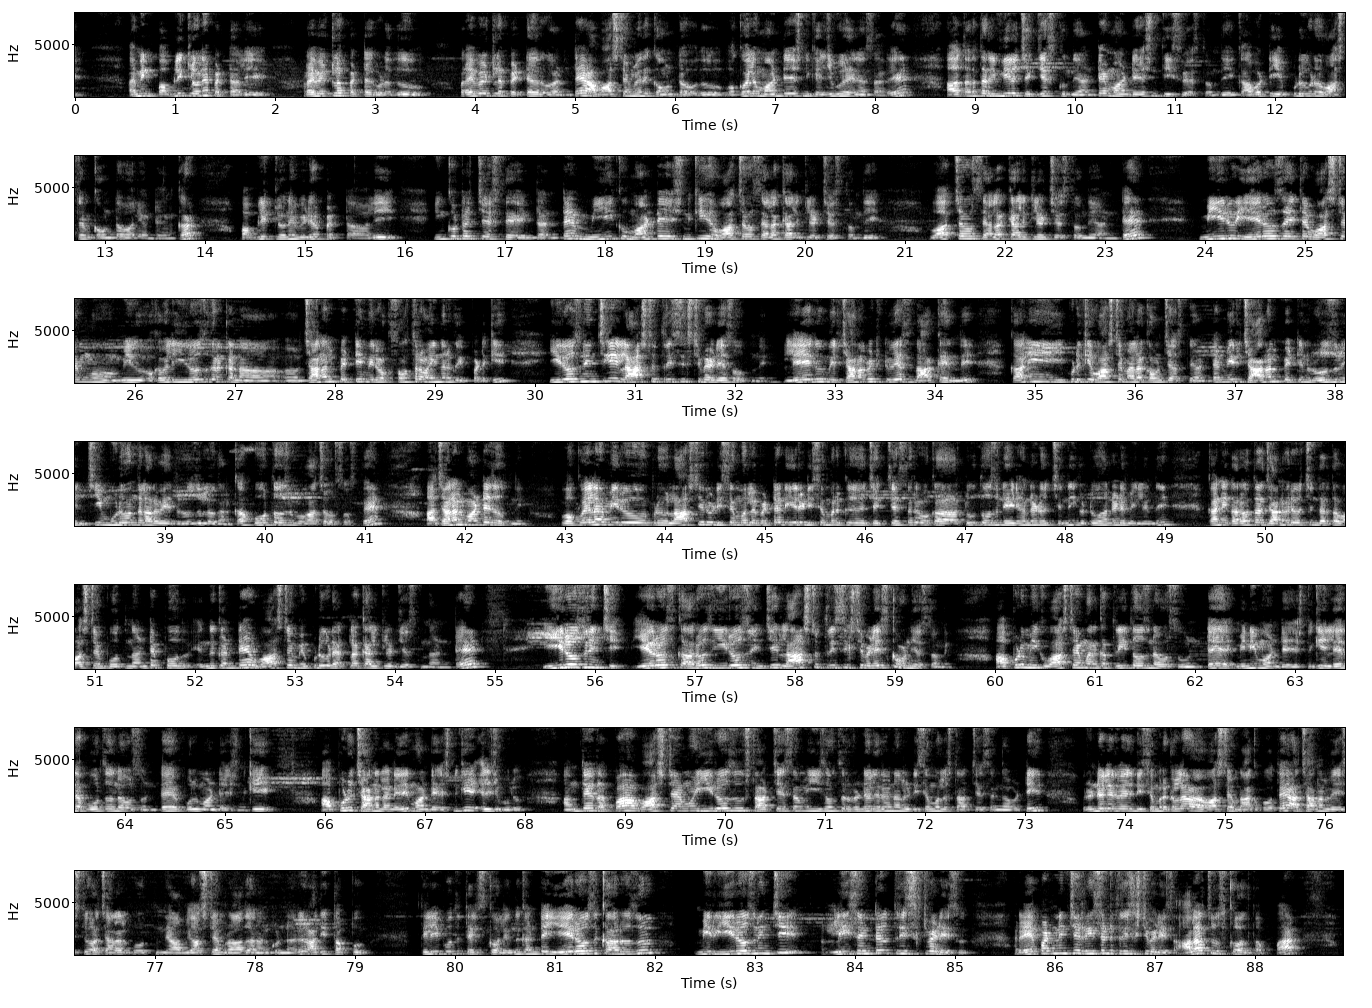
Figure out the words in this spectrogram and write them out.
ఐ మీన్ పబ్లిక్లోనే పెట్టాలి. ప్రైవేట్లో పెట్టకూడదు. ప్రైవేట్లో పెట్టారు అంటే ఆ వాచ్ టైం అనేది కౌంట్ అవ్వదు. ఒకవేళ మానిటైజేషన్కి ఎలిజిబుల్ అయినా సరే ఆ తర్వాత రివ్యూలో చెక్ చేసుకుంది అంటే మానిటైజేషన్ తీసివేస్తుంది. కాబట్టి ఎప్పుడు కూడా వాచ్ టైం కౌంట్ అవ్వాలి అంటే కనుక పబ్లిక్లోనే వీడియో పెట్టాలి. ఇంకోటి వచ్చేస్తే ఏంటంటే మీకు మానిటైజేషన్కి వాచ్ అవర్స్ ఎలా క్యాలిక్యులేట్ చేస్తుంది? వాచ్ అవర్స్ ఎలా క్యాలిక్యులేట్ చేస్తుంది అంటే మీరు ఏ రోజు అయితే వాచ్ టైం మీరు ఒకవేళ ఈ రోజు కనుక నా ఛానల్ పెట్టి మీరు ఒక సంవత్సరం అయిందనుకో ఇప్పటికీ ఈ రోజు నుంచి last three sixty five days అవుతుంది. లేదు మీరు ఛానల్ పెట్టి టూ ఇయర్స్ బ్యాక్ అయింది కానీ ఇప్పటికి వాచ్ టైం ఎలా కౌంట్ చేస్తాయి అంటే మీరు ఛానల్ పెట్టిన రోజు నుంచి మూడు వందల అరవై ఐదు రోజుల్లో కనుక ఫోర్ థౌసండ్ వాచ్ అవర్స్ వస్తే ఆ ఛానల్ మానిటైజ్ అవుతుంది. ఒకవేళ మీరు ఇప్పుడు లాస్ట్ ఇయర్ డిసెంబర్లో పెట్టారు ఇయర్ డిసెంబర్కి చెక్ చేస్తారు. ఒక టూ థౌసండ్ ఎయిట్ హండ్రెడ్ వచ్చింది ఇంకా టూ హండ్రెడ్ మిగిలింది. కానీ తర్వాత జనవరి వచ్చిన తర్వాత వాచ్ టైం పోతుందంటే పోదు. ఎందుకంటే వాచ్ టైం ఎప్పుడు కూడా ఎట్లా క్యాలిక్యులేట్ చేస్తుందంటే ఈ రోజు నుంచి ఏ రోజుకి ఆ రోజు ఈ రోజు నుంచి last three sixty five days count చేస్తుంది. అప్పుడు మీకు వాచ్ టైం కనుక త్రీ థౌసండ్ అవర్స్ ఉంటే మినీ మానిటైజేషన్కి లేదా ఫోర్ థౌసండ్ అవర్స్ ఉంటే ఫుల్ మానిటైజేషన్కి అప్పుడు ఛానల్ అనేది మానిటైజేషన్కి ఎలిజిబుల్. అంతే తప్ప వాచ్ టైము ఈ రోజు స్టార్ట్ చేసాం ఈ సంవత్సరం రెండు వేల ఇరవై నాలుగు డిసెంబర్లో స్టార్ట్ చేసాం కాబట్టి రెండు వేల ఇరవై డిసెంబర్ కల్లా వాచ్ టైం రాకపోతే ఆ ఛానల్ వేస్ట్ ఆ ఛానల్ పోతుంది ఆ వాచ్ టైం రాదు అని అనుకున్నారు. అది తప్పు. తెలియపోతే తెలుసుకోవాలి. ఎందుకంటే ఏ రోజుకి ఆ రోజు మీరు ఈ రోజు నుంచి recent three sixty five days రేపటి నుంచి recent three sixty five days అలా చూసుకోవాలి తప్ప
